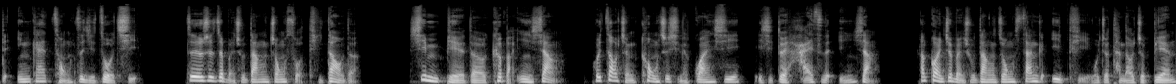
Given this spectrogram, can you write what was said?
得应该从自己做起。这就是这本书当中所提到的性别的刻板印象会造成控制型的关系，以及对孩子的影响。那关于这本书当中三个议题，我就谈到这边。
